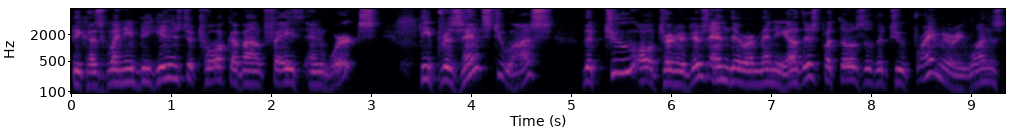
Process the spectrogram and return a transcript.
Because when he begins to talk about faith and works, he presents to us the two alternatives, and there are many others, but those are the two primary ones,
